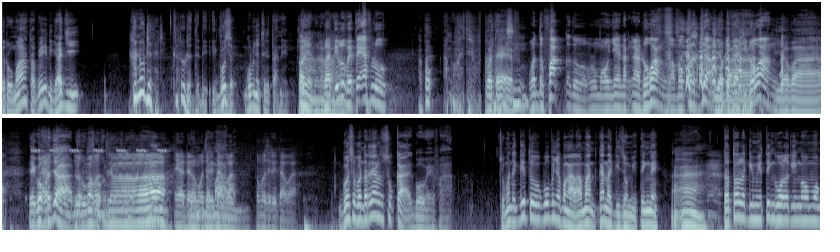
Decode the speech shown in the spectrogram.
rumah tapi digaji. Kan udah tadi. Kan udah tadi. itu Gue gue punya cerita nih. Oh iya, boleh. Berarti lu BTF lu. Apa berarti? WTF. What the fuck gitu. Lu maunya enaknya doang, nggak mau kerja, Iya, mau digaji doang. Iya, Pak. Ya gua kerja di rumah gua kerja. Ya udah mau cerita apa? Lu mau cerita apa? Gue sebenarnya suka gue WFH. Cuman ya gitu, gue punya pengalaman kan lagi zoom meeting nih. Heeh. Toto lagi meeting, gue lagi ngomong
